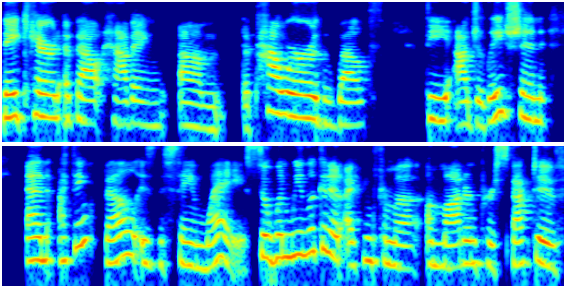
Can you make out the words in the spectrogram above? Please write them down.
They cared about having um, the power the wealth the adulation and i think bell is the same way. So when we look at it i think from a, a modern perspective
